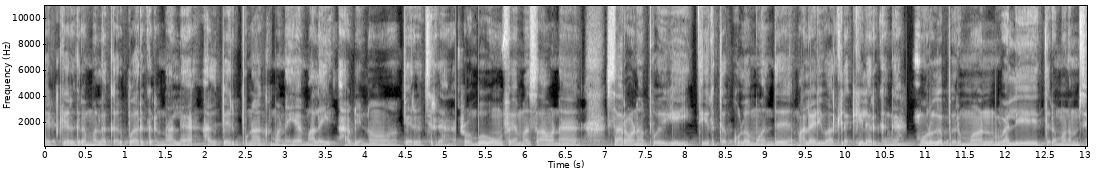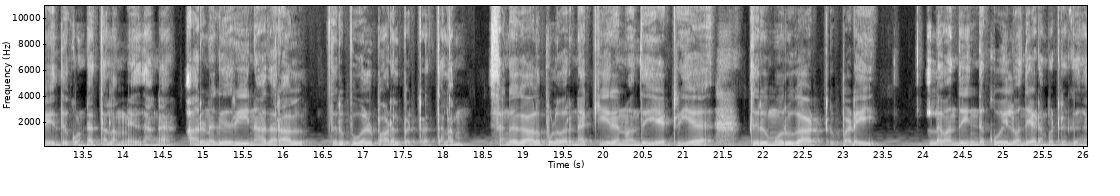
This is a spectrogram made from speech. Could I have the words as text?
தெற்க இருக்கிற மலை கருப்பாக இருக்கிறதுனால அது பேர் புனாக்கு மலை மலை அப்படின்னும் பேர் வச்சுருக்காங்க. ரொம்பவும் ஃபேமஸ் ஆன சரவண பொய்கை தீர்த்த குளம் வந்து மலை அடிவாரத்தில் கீழே இருக்குங்க. முருகப்பெருமான் வள்ளியை திருமணம் செய்து கொண்ட தலம் இதுதாங்க. அருணகிரிநாதரால் திருப்புகழ் பாடல் பெற்ற தலம். சங்ககால புலவர் நக்கீரன் வந்து இயற்றிய திருமுருகாற்றுப்படை ல வந்து இந்த கோயில் வந்து இடம்பெற்றிருக்குங்க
